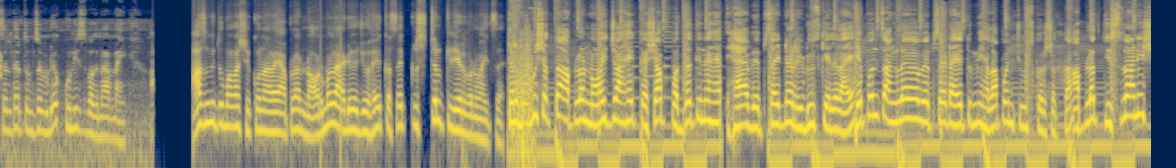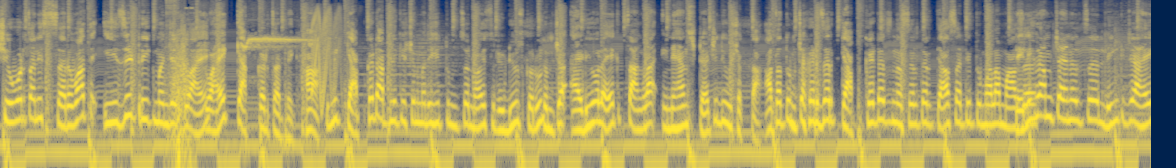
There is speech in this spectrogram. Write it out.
असेल तर तुमचा व्हिडिओ कुणीच बघणार नाही. आज मी तुम्हाला शिकवणार आहे आपला नॉर्मल ऑडिओ जो आहे कसं क्रिस्टल क्लिअर बनवायचं. तर बघू शकता आपला नॉईज जो आहे कशा पद्धतीने ह्या- ह्या वेबसाईटनं रिड्यूस केलेला आहे. हे पण चांगलं वेबसाईट आहे तुम्ही ह्याला पण चूज करू शकता. आपला तिसरा आणि शेवटचा आणि सर्वात इझी ट्रिक म्हणजे जो आहे तो आहे कॅपकटचा ट्रिक हा तुम्ही कॅपकट ऍप्लिकेशनमध्ये ही तुमचं नॉईस रिड्यूस करून तुमच्या ऑडिओला एक चांगला इनहॅन्स टच देऊ शकता. आता तुमच्याकडे जर कॅपकटच नसेल तर त्यासाठी तुम्हाला माझं टेलिग्राम चॅनलचं लिंक जे आहे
